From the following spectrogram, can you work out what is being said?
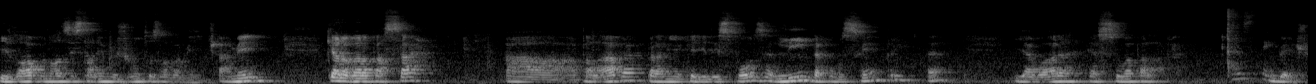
e logo nós estaremos juntos novamente. Amém? Quero agora passar a, palavra para minha querida esposa, linda como sempre, né? e agora é sua palavra. Gostei. Um beijo.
